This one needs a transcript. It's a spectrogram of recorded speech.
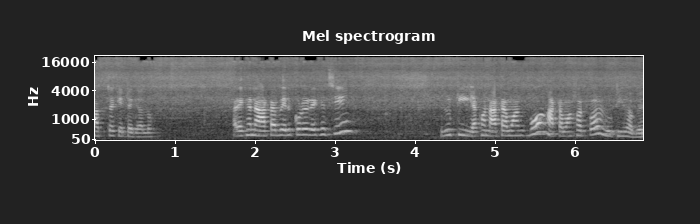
হাতটা কেটে গেল। আর এখানে আটা বের করে রেখেছি, রুটি। এখন আটা মাখবো, আটা মাখার পর রুটি হবে।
